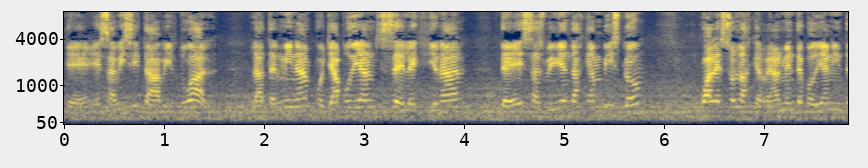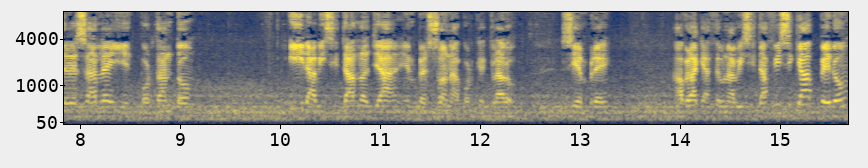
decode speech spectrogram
que esa visita virtual la terminan, pues ya pudieran seleccionar de esas viviendas que han visto cuáles son las que realmente podrían interesarle y por tanto ir a visitarlas ya en persona, porque claro, siempre habrá que hacer una visita física, pero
